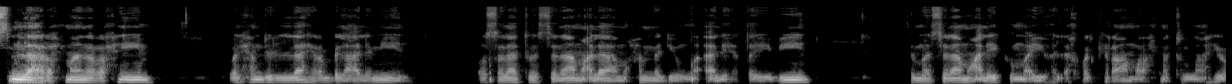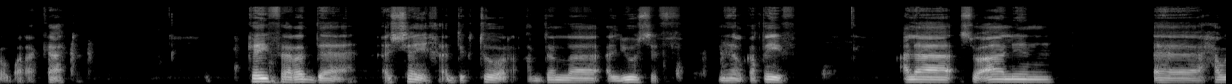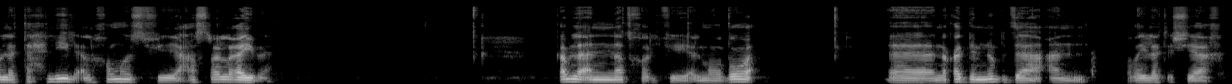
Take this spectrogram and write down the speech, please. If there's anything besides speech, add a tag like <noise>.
بسم الله الرحمن الرحيم. والحمد لله رب العالمين. والصلاة والسلام على محمد وآله الطيبين. ثم السلام عليكم أيها الأخوة الكرام ورحمة الله وبركاته. كيف رد الشيخ الدكتور عبد الله اليوسف من القطيف على سؤال آه، حول تحليل الخمس في عصر الغيبة؟ قبل أن ندخل في الموضوع آه، نقدم نبذة عن فضيلة الشيخ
